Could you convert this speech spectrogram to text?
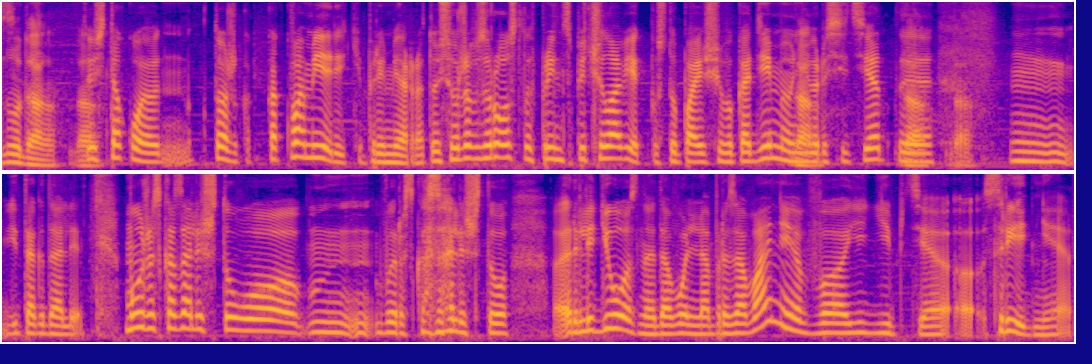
Ну да, да. То есть такое, тоже как, как в Америке примерно. То есть уже взрослый, в принципе, человек, поступающий в академию, Да. университет да, э, да. и так далее. Мы уже сказали, что вы рассказали, что религиозное довольно образование в Египте э, среднее.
